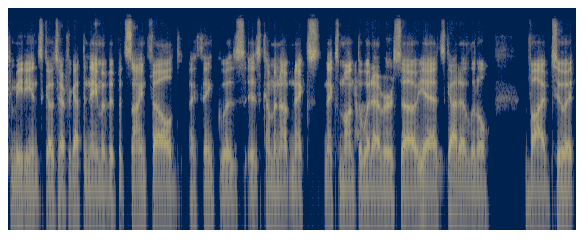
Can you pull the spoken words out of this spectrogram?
comedians go to. I forgot the name of it but seinfeld i think was is coming up next next month or whatever. So yeah it's got a little vibe to it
